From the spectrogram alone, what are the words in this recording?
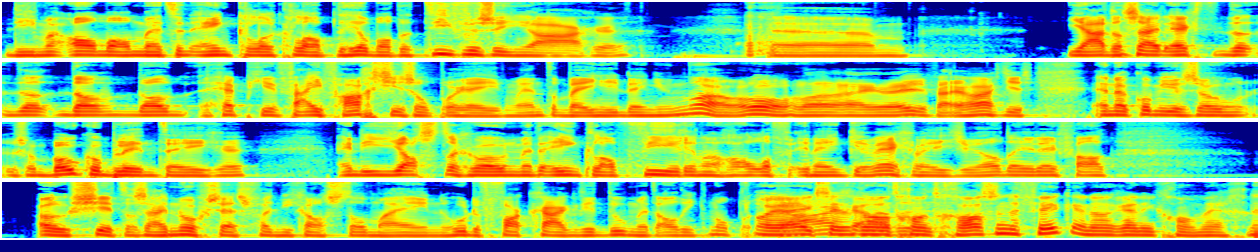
Die me allemaal met een enkele klap helemaal de tyfus injagen. Ehm ja, er zijn echt. da- da- Dan, dan heb je vijf hartjes op een gegeven moment. Dan ben je, denk je, nou, oh, vijf hartjes. En dan kom je zo'n zo'n bokoblind tegen. En die jast er gewoon met één klap vier en een half in één keer weg, weet je wel. Dat je denkt van, oh shit, er zijn nog zes van die gasten om mij heen. Hoe de fuck ga ik dit doen met al die knoppen? Oh ja, Daar ik zet dan altijd gewoon het gras in de fik en dan ren ik gewoon weg.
